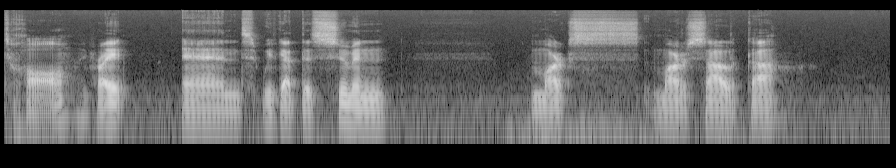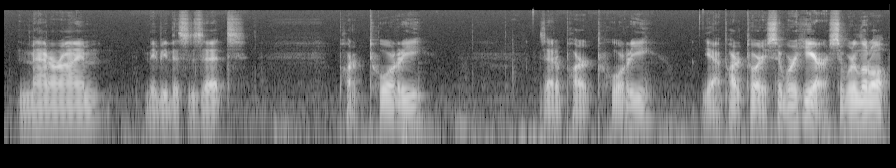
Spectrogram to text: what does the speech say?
tall, right? And we've got this Suman Marx Marsalka Mannerheim. Maybe this is it. Partori. Is that a Partori? Yeah, Partori. So we're here. So we're a little.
